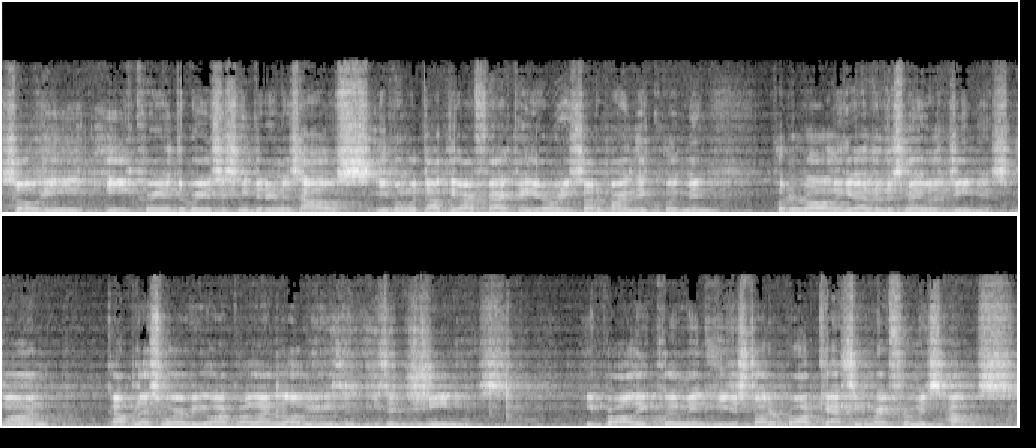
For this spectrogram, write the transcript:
So he he created the radio station. He did it in his house, even without the art factory. He already started buying the equipment, put it all together. This man was a genius. Juan, God bless wherever you are, brother. I love you. He's a, he's a genius. He brought the equipment. He just started broadcasting right from his house.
